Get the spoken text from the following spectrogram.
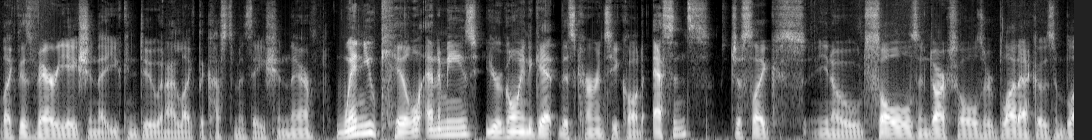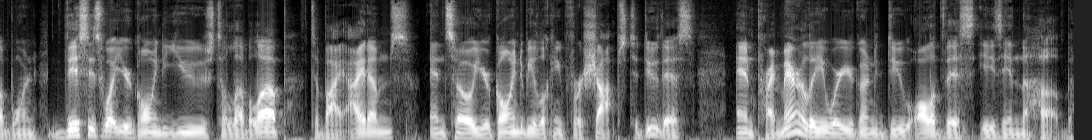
like this variation that you can do, and I like the customization there. When you kill enemies, you're going to get this currency called essence just like you know souls and dark souls or blood echoes and bloodborne this is what you're going to use to level up to buy items. And so you're going to be looking for shops to do this. And primarily where you're going to do all of this is in the hub.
